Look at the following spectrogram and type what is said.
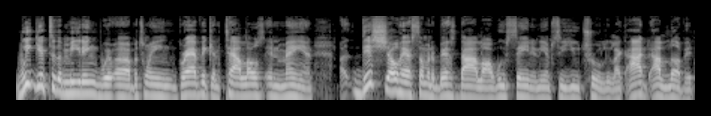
we get to the meeting with, uh, between Gravik and Talos, and man, uh, this show has some of the best dialogue we've seen in the MCU. Truly, like I I love it.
